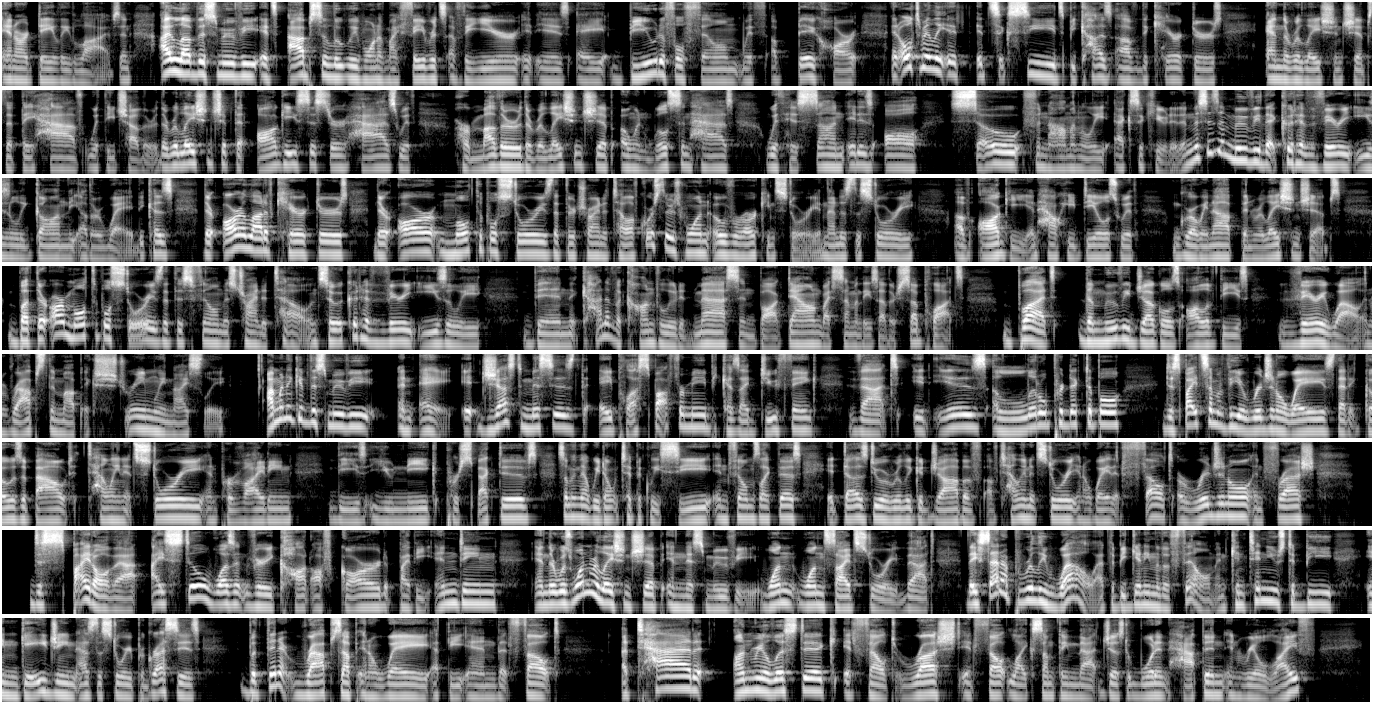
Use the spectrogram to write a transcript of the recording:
in our daily lives. And I love this movie. It's absolutely one of my favorites of the year. It is a beautiful film with a big heart. And ultimately, it, it succeeds because of the characters and the relationships that they have with each other. The relationship that Augie's sister has with her mother, the relationship Owen Wilson has with his son. It is all so phenomenally executed. And this is a movie that could have very easily gone the other way because there are a lot of characters, there are multiple stories that they're trying to tell. Of course, there's one overarching story, and that is the story of Augie and how he deals with growing up and relationships. But there are multiple stories that this film is trying to tell, and so it could have very easily been kind of a convoluted mess and bogged down by some of these other subplots. But the movie juggles all of these very well and wraps them up extremely nicely. I'm going to give this movie an A. It just misses the A plus spot for me because I do think that it is a little predictable despite some of the original ways that it goes about telling its story and providing these unique perspectives, something that we don't typically see in films like this. It does do a really good job of, of telling its story in a way that felt original and fresh. Despite all that, I still wasn't very caught off guard by the ending. And there was one relationship in this movie, one one side story that they set up really well at the beginning of the film and continues to be engaging as the story progresses, but then it wraps up in a way at the end that felt a tad unrealistic. It felt rushed. It felt like something that just wouldn't happen in real life.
